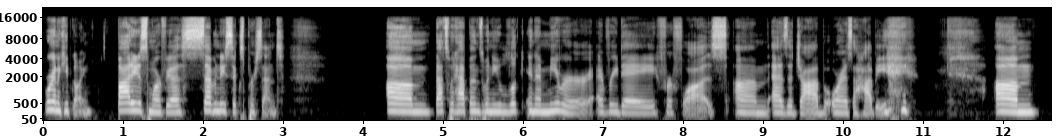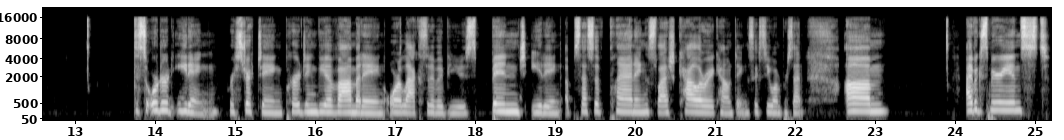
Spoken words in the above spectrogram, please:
We're going to keep going. Body dysmorphia, 76%. Um, that's what happens when you look in a mirror every day for flaws um, as a job or as a hobby. um, disordered eating, restricting, purging via vomiting or laxative abuse, binge eating, obsessive planning slash calorie counting, 61%. Um, I've experienced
